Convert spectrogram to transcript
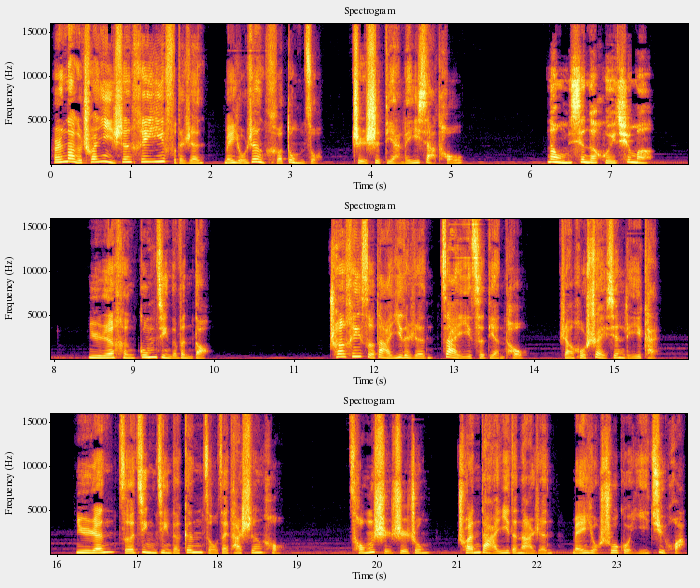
而那个穿一身黑衣服的人没有任何动作，只是点了一下头。那我们现在回去吗？女人很恭敬的问道。穿黑色大衣的人再一次点头，然后率先离开，女人则静静的跟走在他身后。从始至终，穿大衣的那人没有说过一句话。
